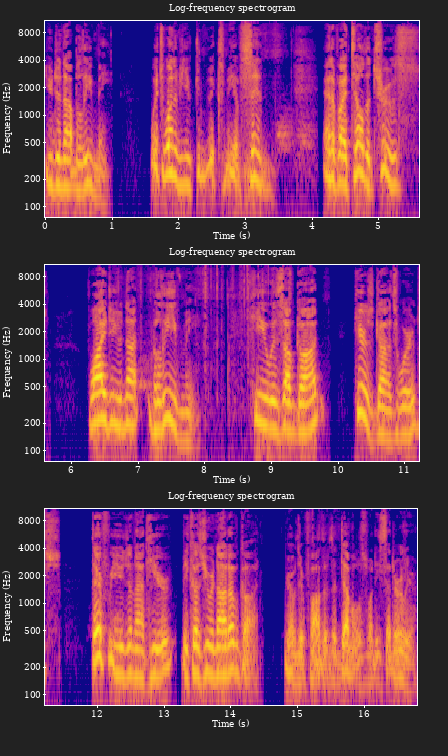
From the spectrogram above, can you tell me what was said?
you do not believe me. Which one of you convicts me of sin? And if I tell the truth, why do you not believe me? He who is of God hears God's words. Therefore you do not hear, because you are not of God. You're of their father, the devil, is what he said earlier.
